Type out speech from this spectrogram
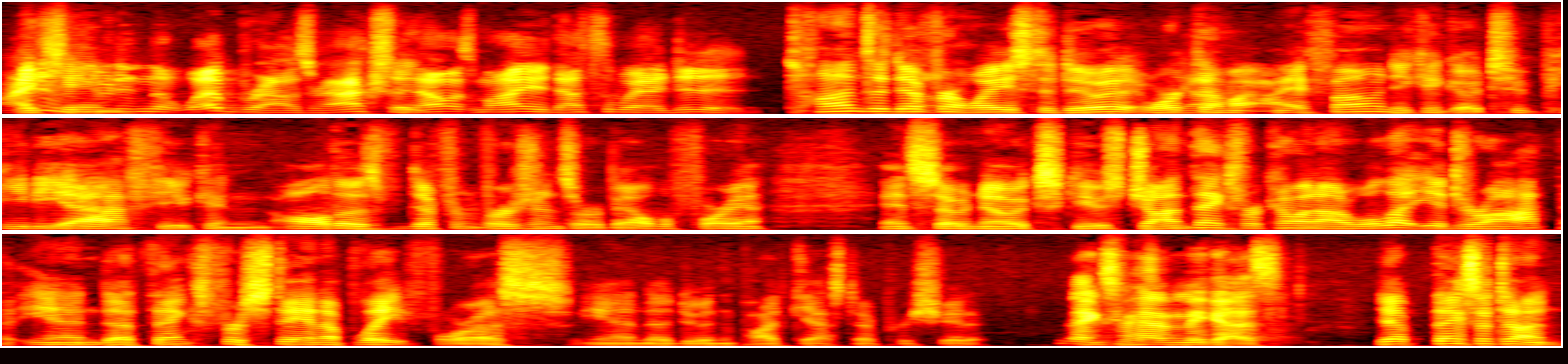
I just viewed it in the web browser. Actually, that was my. That's the way I did it. tons of different ways to do it. It worked Yeah. on my iPhone. You can go to PDF. You can all those different versions are available for you, and so no excuse. John, thanks for coming on. We'll let you drop, and uh, thanks for staying up late for us and uh, doing the podcast. I appreciate it. Thanks for having me, guys. Yep, thanks a ton.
